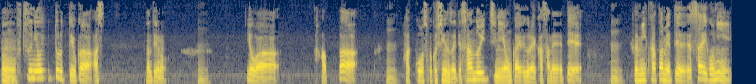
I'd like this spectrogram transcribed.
ううんん、普通に置いとるっていうか、あし、なんていうの？うん。要は、葉っぱ、うん。発酵促進剤ってサンドイッチに4回ぐらい重ねて、うん。踏み固めて、最後に、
